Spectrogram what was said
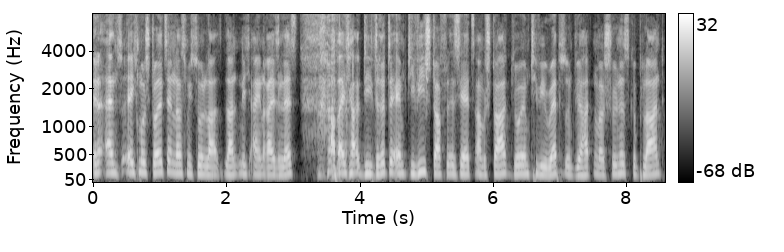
äh, also ich muss stolz sein, dass mich so ein La- Land nicht einreisen lässt. Aber ich habe die dritte MTV-Staffel ist ja jetzt am Start, Yo MTV Raps, und wir hatten was Schönes geplant.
